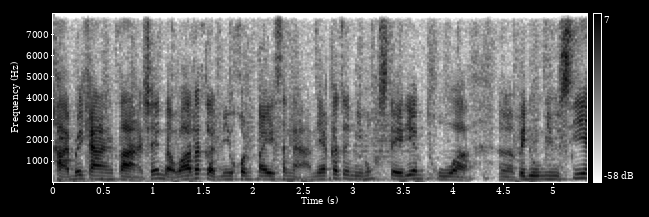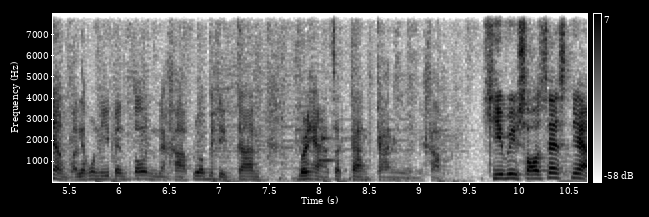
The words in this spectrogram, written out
ขายบริการต่างๆ เช่นแบบว่าถ้าเกิดมีคนไปสนามเนี่ยก็จะมีพวกสเตเดียมทัวร์ไปดูมิวเซียมอะไรพวกนี้เป็นต้นนะครับ รวมไปถึงการบริหารจัดการการเงินครับ Key Resources เนี่ย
